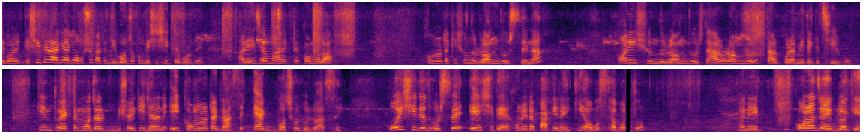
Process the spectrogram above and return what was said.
এবার শীতের আগে আগে অবশ্যই কাটে দিব, যখন বেশি শীতটা পড়বে। আর এই যে আমার আরেকটা কমলা, কমলাটা কি সুন্দর রং ধরছে না? অনেক সুন্দর রং ধরছে আরও রং ধরুক, তারপর আমি এটাকে ছিঁড়ব। কিন্তু একটা মজার বিষয় কি জানেন, এই কমলাটা গাছে এক বছর হলো আছে। ওই শীতে ধরছে, এই শীতে এখন এটা পাকে নাই, কি অবস্থা বলতো? মানে কি করা যায় এগুলোকে?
